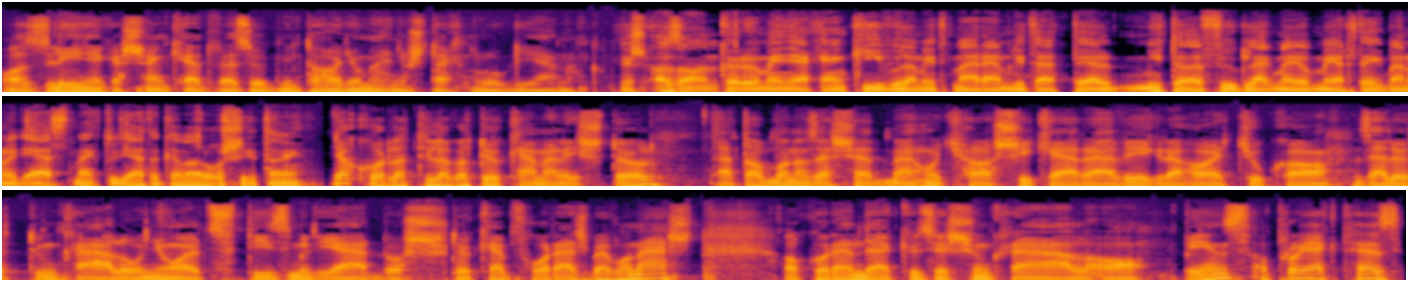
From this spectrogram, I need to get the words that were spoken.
az lényegesen kedvezőbb, mint a hagyományos technológiának. És azon körülményeken kívül, amit már említettél, mitől függ legnagyobb mértékben, hogy ezt meg tudjátok-e valósítani? Gyakorlatilag a tőkemeléstől, tehát abban az esetben, hogyha sikerrel végrehajtjuk a az előttünk álló 8-10 milliárdos tőkeforrásbevonást, akkor rendelkezésünkre áll a pénz a projekthez,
